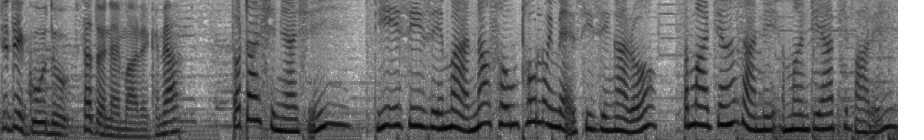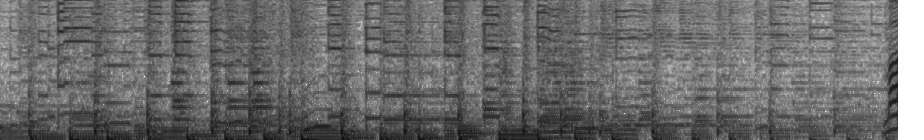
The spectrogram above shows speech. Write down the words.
119တို့ဆက်သွယ်နိုင်ပါတယ်ခင်ဗျာတောတာရှင်များရှင်ဒီအစီအစဉ်မှနောက်ဆုံးထုတ်လွှင့်မဲ့အစီအစဉ်ကတော့တမချန်းစာနဲ့အမှန်တရားဖြစ်ပါတယ် မာ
